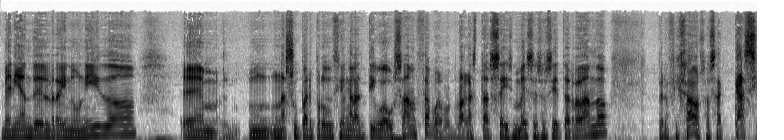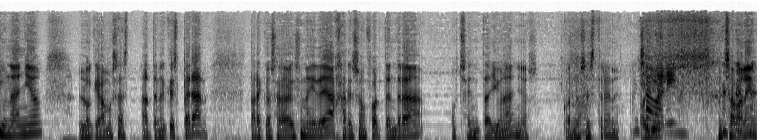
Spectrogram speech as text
venían del Reino Unido, eh, una superproducción a la antigua usanza, pues van a estar seis meses o siete rodando. Pero fijaos, o sea, casi un año lo que vamos a, a tener que esperar. Para que os hagáis una idea, Harrison Ford tendrá 81 años cuando se estrene. Un chavalín. Un chavalín.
